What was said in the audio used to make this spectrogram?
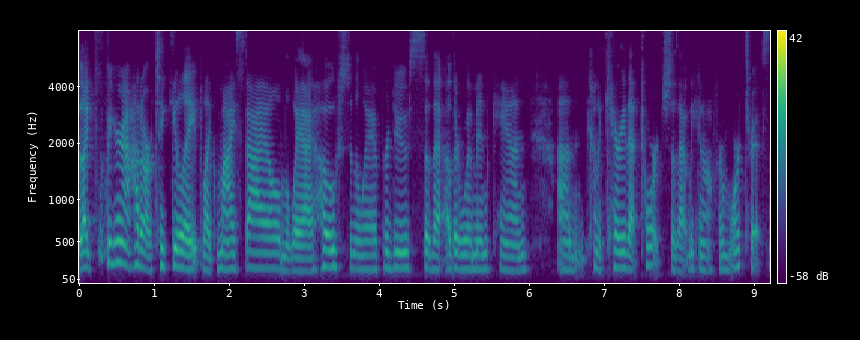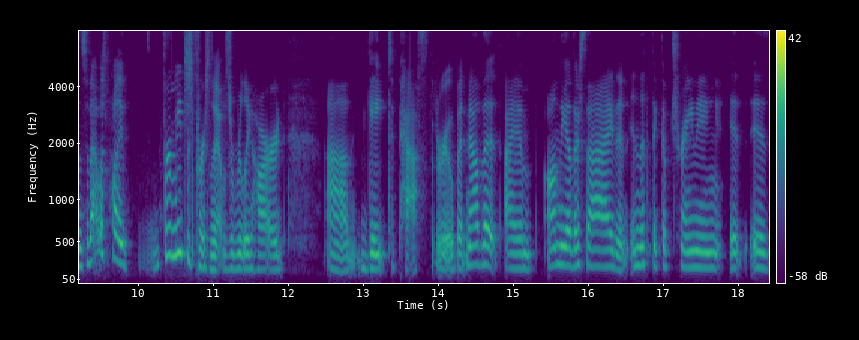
like figuring out how to articulate like my style and the way I host and the way I produce so that other women can um, kind of carry that torch so that we can offer more trips. And so that was probably, for me just personally, that was a really hard um, gate to pass through. But now that I am on the other side and in the thick of training, it is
